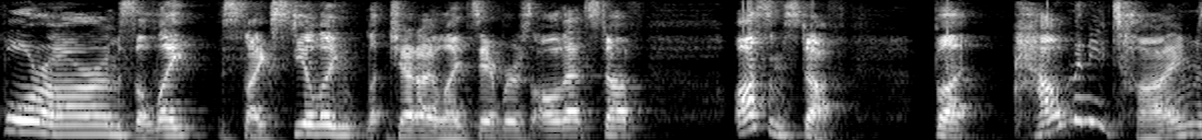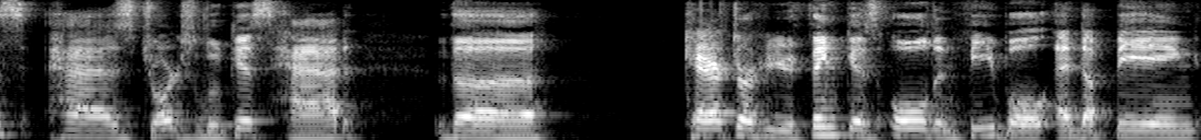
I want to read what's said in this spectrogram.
forearms, the light, like stealing Jedi lightsabers, all that stuff. Awesome stuff. But how many times has George Lucas had the character who you think is old and feeble end up being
